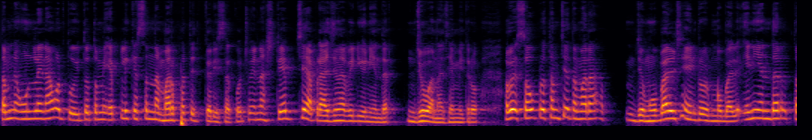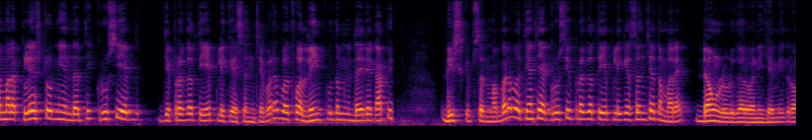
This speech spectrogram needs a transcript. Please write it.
તમને ઓનલાઈન આવડતું હોય તો તમે એપ્લિકેશનના મારફતે જ કરી શકો છો. એના સ્ટેપ છે, આપણે આજના વિડીયોની અંદર જોવાના છે, મિત્રો. હવે સૌ પ્રથમ છે, તમારા જે મોબાઈલ છે, એન્ડ્રોઈડ મોબાઈલ, એની અંદર તમારા પ્લે સ્ટોરની અંદરથી કૃષિ એપ જે પ્રગતિ એપ્લિકેશન છે, બરાબર? અથવા લિંક હું તમને ડાયરેક્ટ આપી ડિસ્ક્રિપ્શનમાં બરાબર? ત્યાંથી આ કૃષિ પ્રગતિ એપ્લિકેશન છે, તમારે ડાઉનલોડ કરવાની છે, મિત્રો.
